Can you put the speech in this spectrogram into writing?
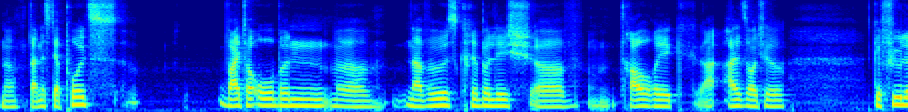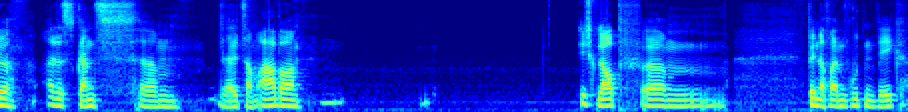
Ne? Dann ist der Puls weiter oben, äh, nervös, kribbelig, äh, traurig, all solche Gefühle, alles ganz ähm, seltsam. Aber ich glaube, ähm, bin auf einem guten Weg.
